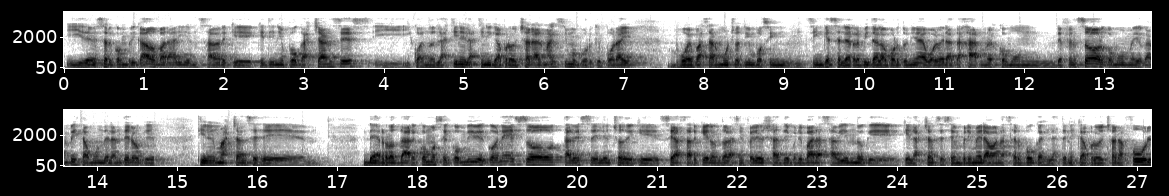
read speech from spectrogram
y debe ser complicado para alguien saber que, tiene pocas chances y, cuando las tiene las tiene que aprovechar al máximo porque por ahí puede pasar mucho tiempo sin, sin que se le repita la oportunidad de volver a atajar. No es como un defensor, como un mediocampista, como un delantero que tienen más chances de, derrotar. ¿Cómo se convive con eso? Tal vez el hecho de que seas arquero en todas las inferiores ya te prepara sabiendo que, las chances en primera van a ser pocas y las tenés que aprovechar a full.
